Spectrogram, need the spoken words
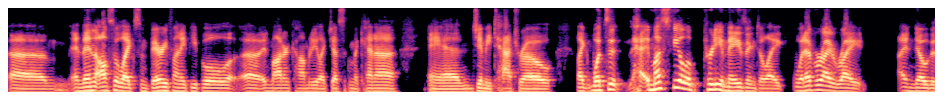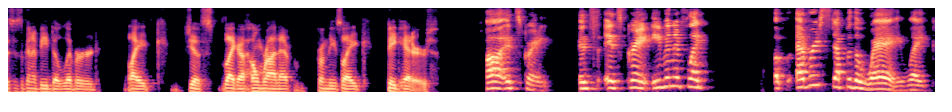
um, and then also like some very funny people uh, in modern comedy like Jessica McKenna and Jimmy Tatro. Like, what's it? It must feel pretty amazing to like whatever I write, I know this is going to be delivered like just like a home run from these like big hitters. Uh, it's great. It's it's great. Even if like uh, every step of the way, like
